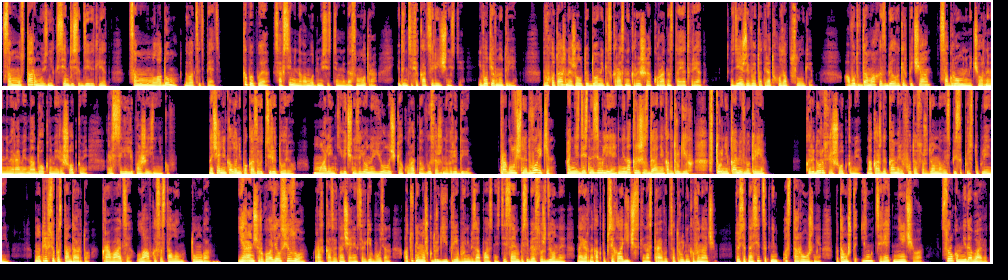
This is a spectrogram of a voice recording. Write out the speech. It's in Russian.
Самому старому из них 79 лет, самому молодому 25. КПП со всеми новомодными системами досмотра, идентификации личности. И вот я внутри. Двухэтажные желтые домики с красной крышей аккуратно стоят в ряд. Здесь живет отряд хозобслуги. А вот в домах из белого кирпича с огромными черными номерами над окнами и решетками расселили пожизненников. Начальник колонии показывает территорию. Маленькие, вечно зеленые елочки аккуратно высажены в ряды. Прогулочные дворики, они здесь на земле, не на крыше здания, как в других, с турниками внутри. Коридоры с решетками, на каждой камере фото осужденного и список преступлений. Внутри все по стандарту. Кровати, лавка со столом, тумба. «Я раньше руководил СИЗО», — рассказывает начальник Сергей Бодин, «а тут немножко другие требования безопасности, и сами по себе осужденные, наверное, как-то психологически настраивают сотрудников иначе. То есть относиться к ним осторожнее, потому что им терять нечего. Сроком не добавят.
